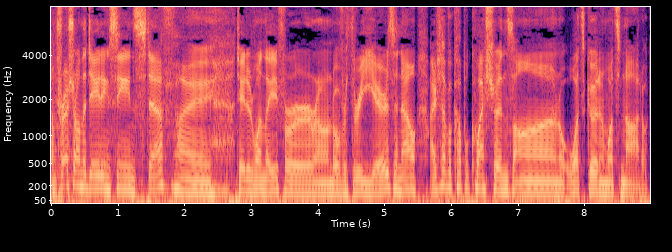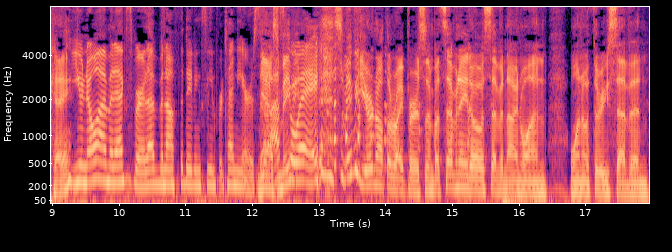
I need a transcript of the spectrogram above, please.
I'm fresh on the dating scene, Steph. I dated one lady for around over three years, and now I just have a couple questions on what's good and what's not. Okay? You know I'm an expert. I've been off the dating scene for ten years. So Yeah, so maybe away. so maybe you're not the right person, but 780-791-1037.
